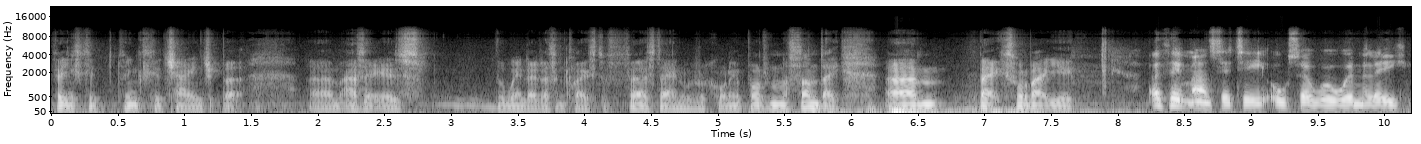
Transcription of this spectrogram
things could things could change. But um, as it is, the window doesn't close to Thursday, and we're recording a pod on a Sunday. Um, Bex, what about you? I think Man City also will win the league,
